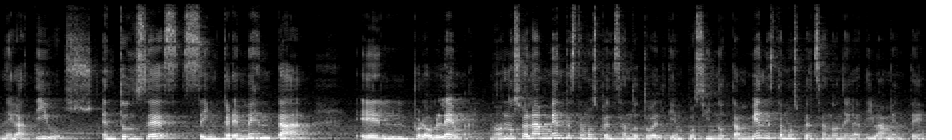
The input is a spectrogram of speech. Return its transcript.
negativos, entonces se incrementa el problema, ¿no? No solamente estamos pensando todo el tiempo, sino también estamos pensando negativamente,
